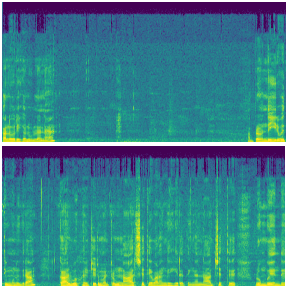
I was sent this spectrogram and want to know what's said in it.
கலோரிகள் உள்ளன. அப்புறம் வந்து இருபத்தி மூணு கிராம் கார்போஹைட்ரேட் மற்றும் நார் சத்தை வழங்குகிறதுங்க. நார்ச்சத்து ரொம்ப வந்து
